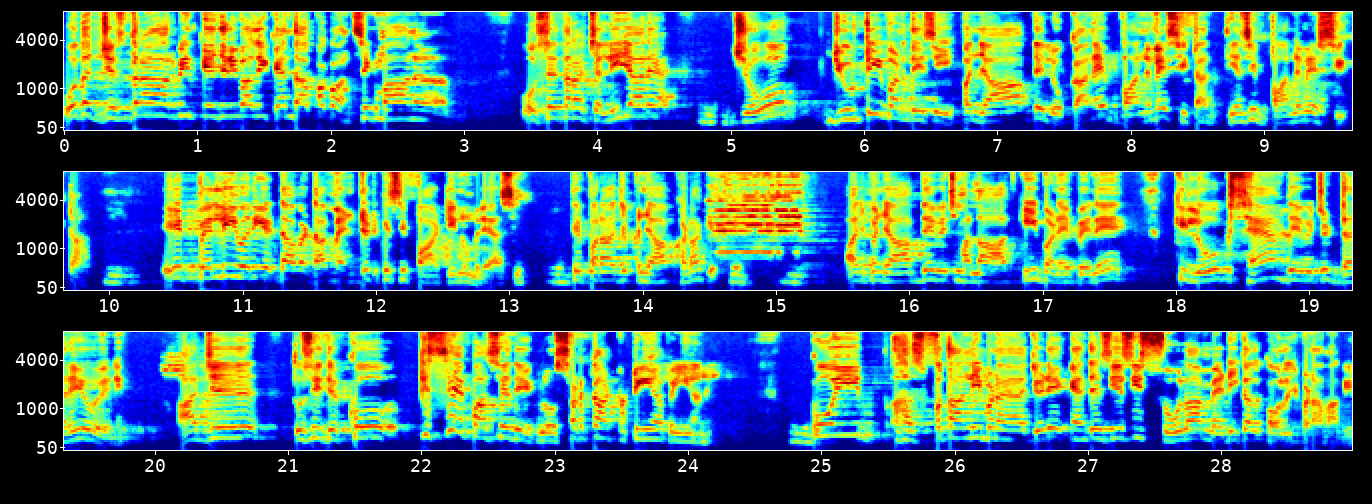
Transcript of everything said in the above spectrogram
ਉਹ ਤਾਂ ਜਿਸ ਤਰ੍ਹਾਂ ਅਰਵਿੰਦ ਕੇਜਰੀਵਾਲ ਹੀ ਕਹਿੰਦਾ, ਭਗਵੰਤ ਸਿੰਘ ਮਾਨ ਉਸੇ ਤਰ੍ਹਾਂ ਚੱਲੀ ਜਾ ਰਿਹਾ ਜੋ ਡਿਊਟੀ ਬਣਦੀ ਸੀ, ਪੰਜਾਬ ਦੇ ਲੋਕਾਂ ਨੇ 92 ਸੀਟਾਂ ਦਿੱਤੀਆਂ ਸੀ 92 ਸੀਟਾਂ। ਇਹ ਪਹਿਲੀ ਵਾਰੀ ਐਡਾ ਵੱਡਾ ਮੈਂਡੇਟ ਕਿਸੇ ਪਾਰਟੀ ਨੂੰ ਮਿਲਿਆ ਸੀ। ਤੇ ਪਰ ਅੱਜ ਪੰਜਾਬ ਖੜਾ ਕਿੱਥੇ ਅੱਜ ਪੰਜਾਬ ਦੇ ਵਿੱਚ ਹਾਲਾਤ ਕੀ ਬਣੇ ਪਏ ਨੇ ਕਿ ਲੋਕ ਸਹਿਮ ਦੇ ਵਿੱਚ ਡਰੇ ਹੋਏ ਨੇ। ਅੱਜ ਤੁਸੀਂ ਦੇਖੋ, ਕਿਸੇ ਪਾਸੇ ਦੇਖ ਲਓ, ਸੜਕਾਂ ਟੁੱਟੀਆਂ ਪਈਆਂ ਨੇ। ਕੋਈ ਹਸਪਤਾਲ ਨਹੀਂ ਬਣਾਇਆ ਜਿਹੜੇ ਕਹਿੰਦੇ ਸੀ ਅਸੀਂ 16 ਮੈਡੀਕਲ ਕਾਲਜ ਬਣਾਵਾਂਗੇ।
